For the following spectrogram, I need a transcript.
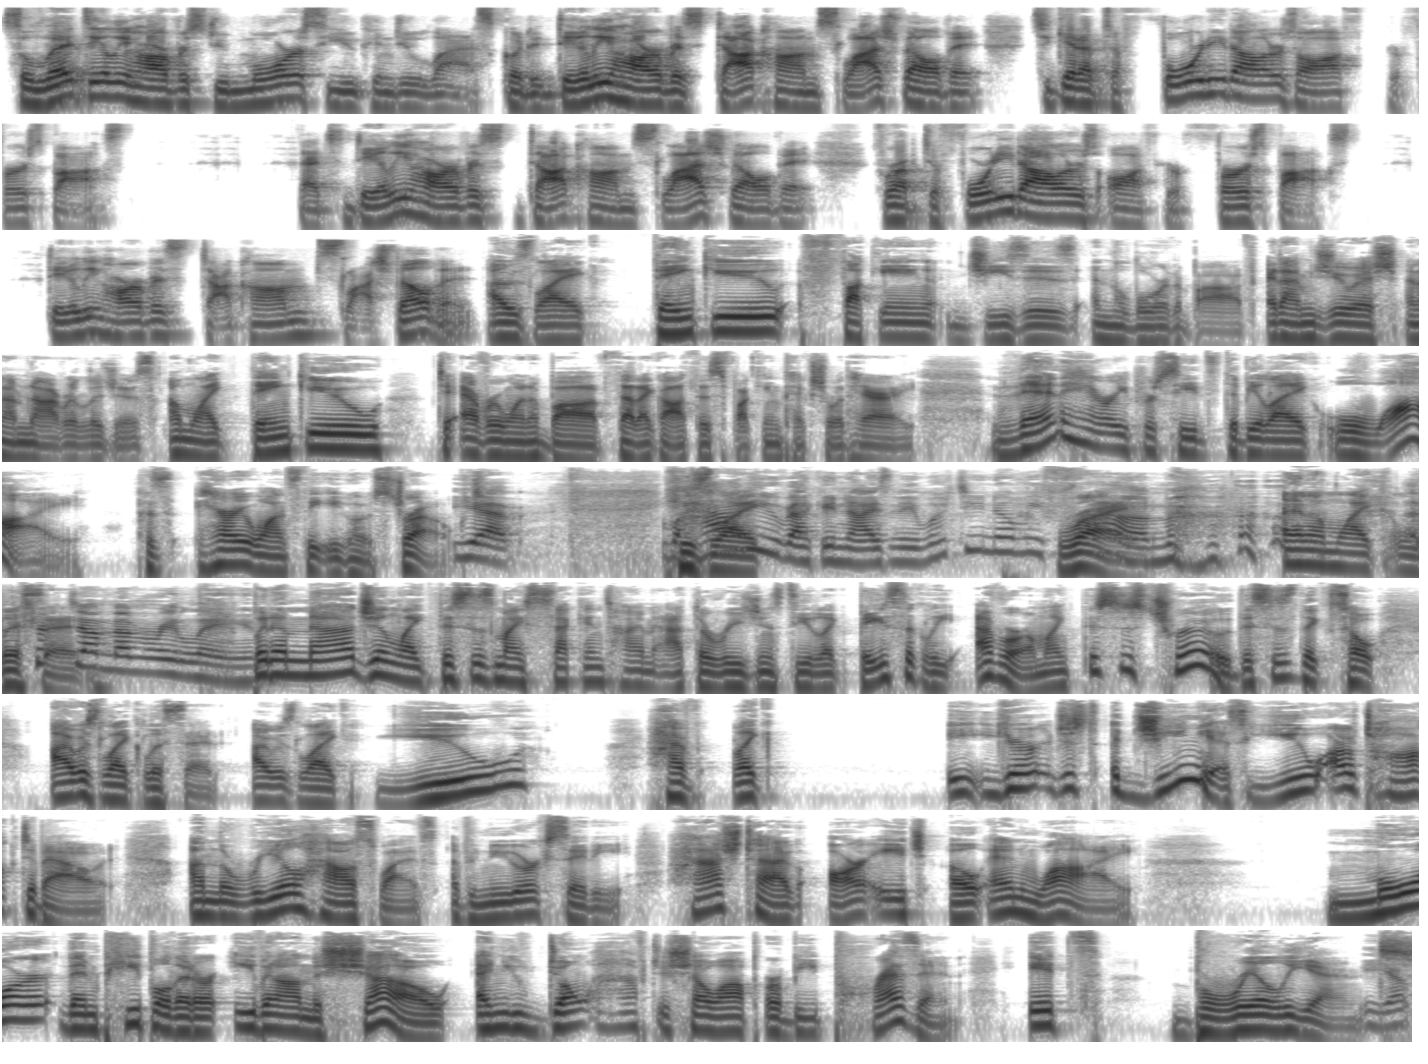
So let Daily Harvest do more so you can do less. Go to dailyharvest.com slash velvet to get up to $40 off your first box. That's dailyharvest.com slash velvet for up to $40 off your first box. dailyharvest.com slash velvet. I was like, thank you, fucking Jesus and the Lord above. And I'm Jewish and I'm not religious. I'm like, thank you to everyone above that I got this fucking picture with Harry. Then Harry proceeds to be like, well, why? Because Harry wants the ego stroked. Yeah. Well, He's how like- do you recognize me? What do you know me from? Right. And I'm like, listen. Trip down memory lane. But imagine like this is my second time at the Regency, like basically ever. I'm like, this is true. This is the so I was like, listen, I was like, you have like you're just a genius. You are talked about on the Real Housewives of New York City. Hashtag R H O N Y more than people that are even on the show, and you don't have to show up or be present. It's brilliant. Yep.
